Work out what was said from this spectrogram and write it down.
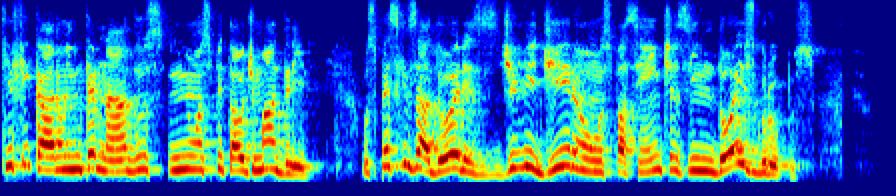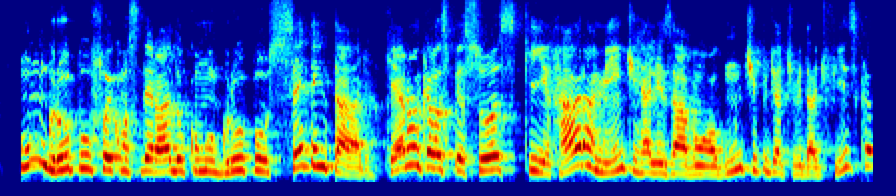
que ficaram internados em um hospital de Madrid. Os pesquisadores dividiram os pacientes em dois grupos. Um grupo foi considerado como grupo sedentário, que eram aquelas pessoas que raramente realizavam algum tipo de atividade física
